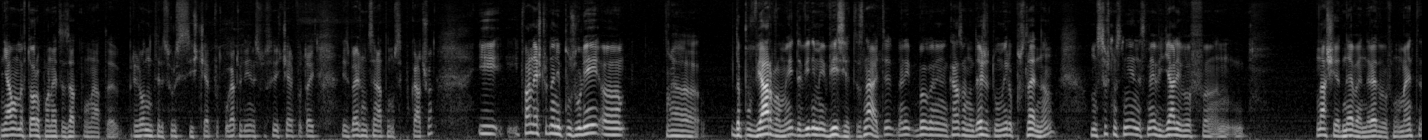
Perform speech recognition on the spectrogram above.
Нямаме втора планета зад планата. Природните ресурси се изчерпват. Когато един ресурс се изчерпва, той избежно цената му се покачва. И, и това нещо да ни позволи а, а, да повярваме и да видим визията. Знаете, нали, българин казва, надеждата умира последна, но всъщност ние не сме видяли в а, нашия дневен ред в момента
